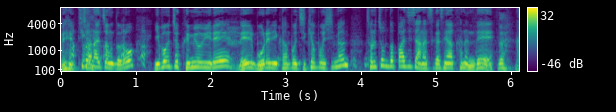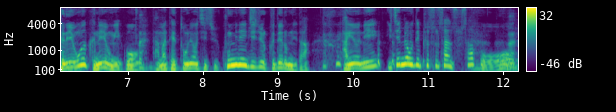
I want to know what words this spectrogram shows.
네, 티가 날 정도로 이번 주 금요일에 내일 모레니까 한번 지켜보시면 저는 좀 더 빠지지 않았을까 생각하는데 네. 그 내용은 그 내용이고 네. 다만 대통령 지지율, 국민의 지지율 그대로입니다. 당연히 이재명 대표 수사는 수사고 네.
